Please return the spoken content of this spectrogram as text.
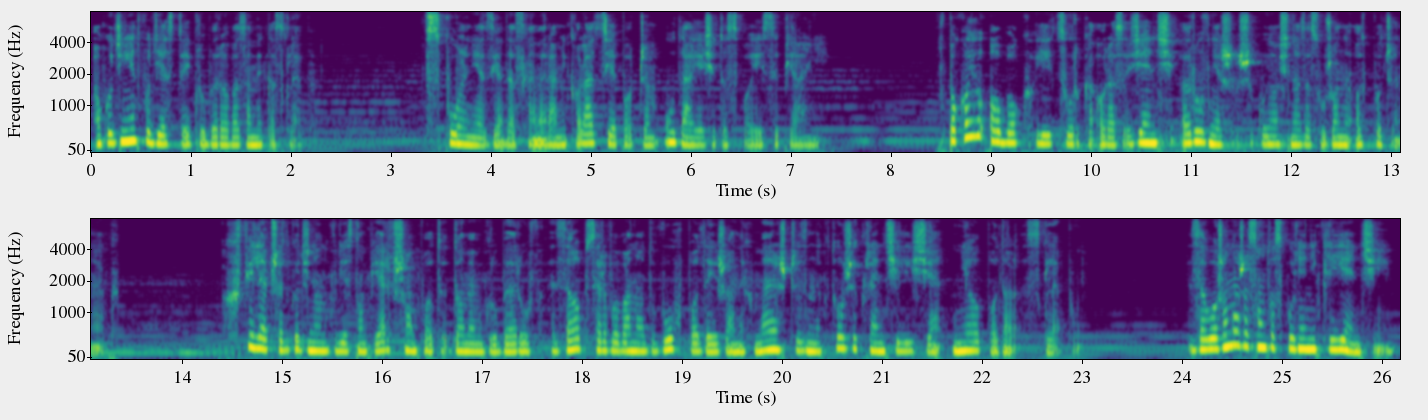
O godzinie 20 Gruberowa zamyka sklep. Wspólnie zjada z Hemerami kolację, po czym udaje się do swojej sypialni. W pokoju obok jej córka oraz zięć również szykują się na zasłużony odpoczynek. Chwilę przed godziną 21 pod domem Gruberów zaobserwowano dwóch podejrzanych mężczyzn, którzy kręcili się nieopodal sklepu. Założono, że są to spóźnieni klienci,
